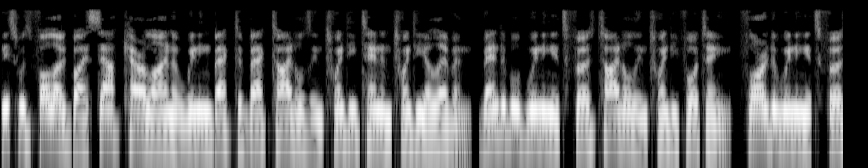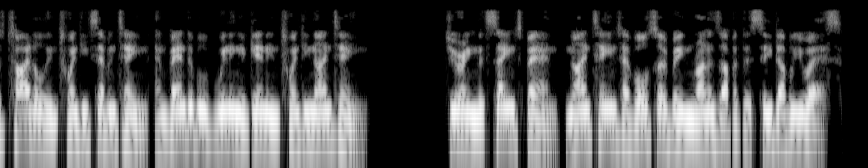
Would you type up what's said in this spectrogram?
This was followed by South Carolina winning back-to-back -back titles in 2010 and 2011, Vanderbilt winning its first title in 2014, Florida winning its first title in 2017, and Vanderbilt winning again in 2019. During the same span, nine teams have also been runners-up at the CWS.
